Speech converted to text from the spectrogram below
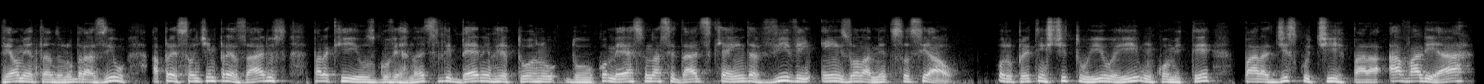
vem aumentando no Brasil a pressão de empresários para que os governantes liberem o retorno do comércio nas cidades que ainda vivem em isolamento social. Ouro Preto instituiu aí um comitê para discutir, para avaliar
